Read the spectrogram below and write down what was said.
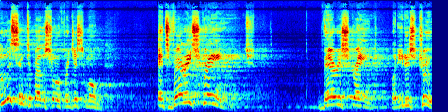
listen to Brother Cerullo for just a moment. It's very strange, very strange, but it is true.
